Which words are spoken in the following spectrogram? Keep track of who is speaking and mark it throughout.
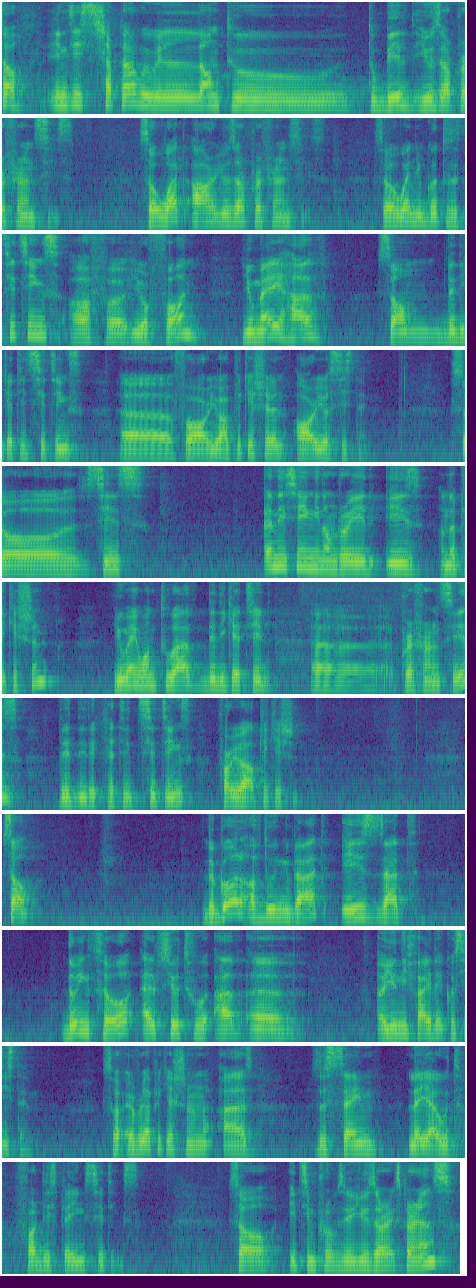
Speaker 1: So, in this chapter we will learn to, to build user preferences. So what are user preferences? So when you go to the settings of uh, your phone, you may have some dedicated settings uh, for your application or your system. So since anything in Android is an application, you may want to have dedicated uh, preferences, dedicated settings for your application. So the goal of doing that is that doing so helps you to have a, a unified ecosystem. So every application has the same layout for displaying settings. So it improves the user experience.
